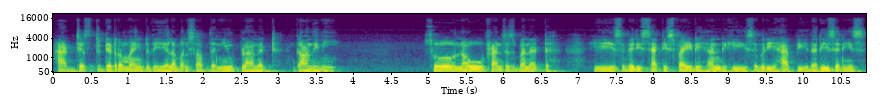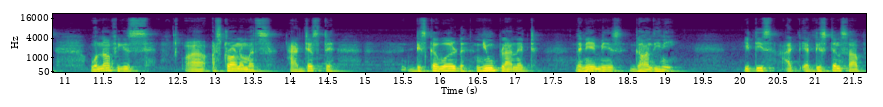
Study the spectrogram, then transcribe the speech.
had just determined the elements of the new planet Gandhini so now Francis Bennett he is very satisfied and he is very happy. The reason is one of his uh, astronomers had just discovered new planet. The name is Gandhini. It is at a distance of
